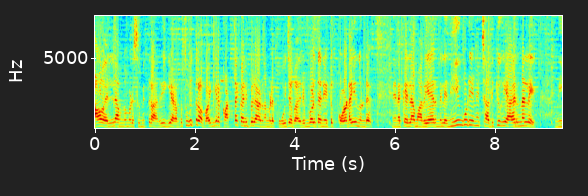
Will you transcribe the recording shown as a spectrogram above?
ആ എല്ലാം നമ്മുടെ സുമിത്ര അറിയുകയാണ്. അപ്പൊ സുമിത്ര ഭയങ്കര കട്ടക്കളിപ്പിലാണ് നമ്മുടെ പൂജ വരുമ്പോൾ തന്നെ ഇട്ട് കൊടയുന്നുണ്ട്. നിനക്കെല്ലാം അറിയായിരുന്നല്ലേ? നീയും കൂടി എന്നെ ചതിക്കുകയായിരുന്നല്ലേ? നീ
